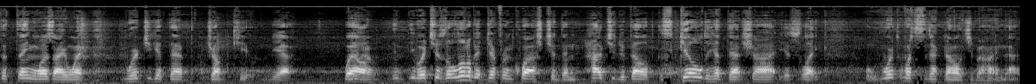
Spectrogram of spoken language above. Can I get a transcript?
the thing was, I went, "Where'd you get that jump cue?" yeah. Well, You know, which is a little bit different question than how'd you develop the skill to hit that shot. It's like, what's the technology behind that?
